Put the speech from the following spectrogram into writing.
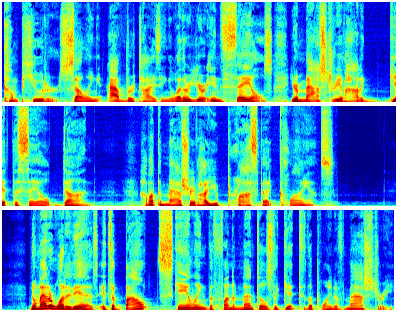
computers, selling advertising, whether you're in sales, your mastery of how to get the sale done. How about the mastery of how you prospect clients? No matter what it is, it's about scaling the fundamentals to get to the point of mastery.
